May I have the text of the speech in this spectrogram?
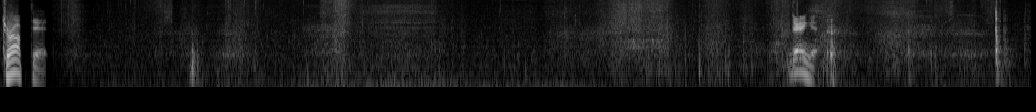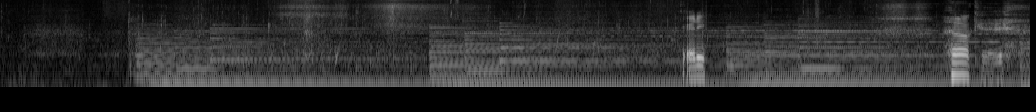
Dropped it. Dang it. Ready? Okay.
